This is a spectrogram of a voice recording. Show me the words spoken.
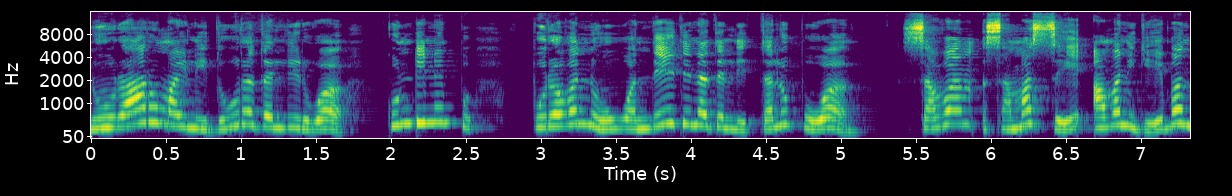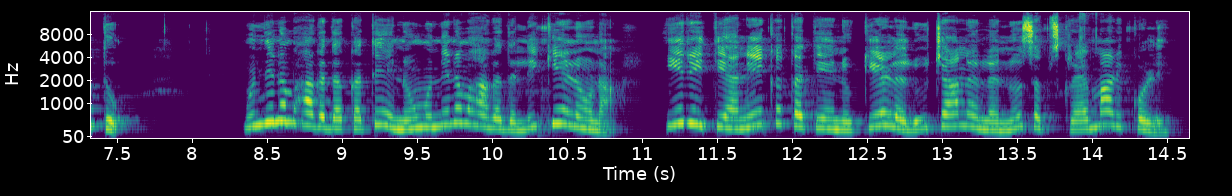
ನೂರಾರು ಮೈಲಿ ದೂರದಲ್ಲಿರುವ ಕುಂಡಿನಿಪು ಪುರವನ್ನು ಒಂದೇ ದಿನದಲ್ಲಿ ತಲುಪುವ ಸವ, ಸಮಸ್ಯೆ ಅವನಿಗೆ ಬಂತು. ಮುಂದಿನ ಭಾಗದ ಕಥೆಯನ್ನು ಮುಂದಿನ ಭಾಗದಲ್ಲಿ ಕೇಳೋಣ. ಈ ರೀತಿ ಅನೇಕ ಕಥೆಯನ್ನು ಕೇಳಲು ಚಾನಲನ್ನು ಸಬ್ಸ್ಕ್ರೈಬ್ ಮಾಡಿಕೊಳ್ಳಿ.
